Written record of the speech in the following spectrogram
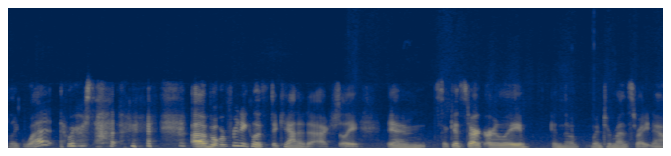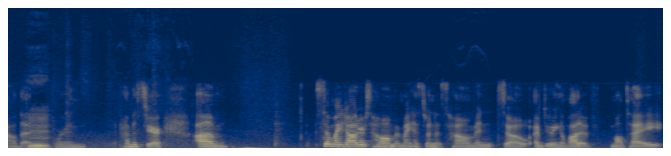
like, "What? Where's that?" uh, but we're pretty close to Canada, actually, and so it gets dark early in the winter months right now that mm. we're in the hemisphere. Um, so my daughter's home and my husband is home, and so I'm doing a lot of multi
